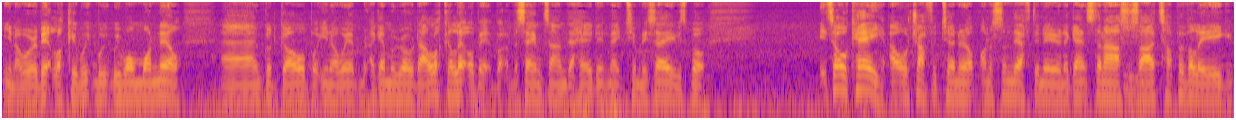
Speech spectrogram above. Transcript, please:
you know we're a bit lucky. We, we, we won one 0 um, good goal, but you know we again we rode our luck a little bit, but at the same time De Gea didn't make too many saves. But it's okay at Old Trafford turning up on a Sunday afternoon against an Arsenal side, top of the league,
